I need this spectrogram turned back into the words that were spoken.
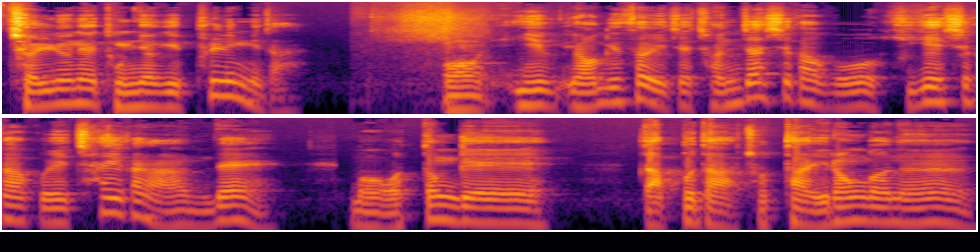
전륜의 동력이 풀립니다. 어, 이, 여기서 이제 전자식하고 기계식하고의 차이가 나는데 뭐 어떤 게 나쁘다, 좋다 이런 거는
